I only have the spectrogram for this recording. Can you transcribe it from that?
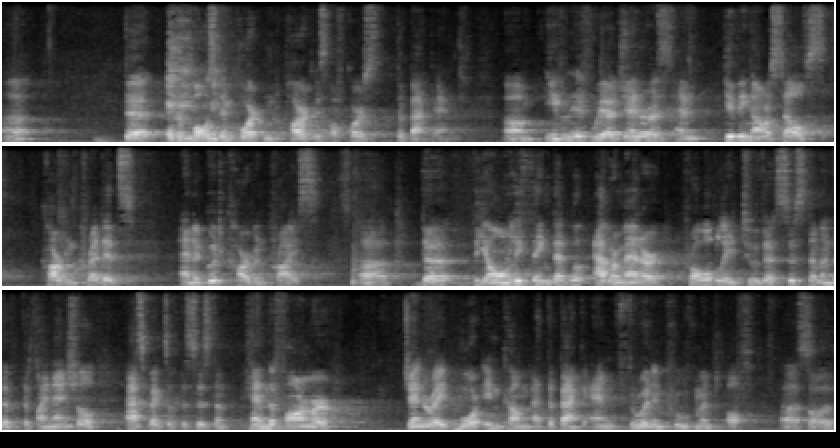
uh, the, the most important part is, of course, the back end. Um, even if we are generous and giving ourselves carbon credits and a good carbon price, uh, the, the only thing that will ever matter probably to the system and the, the financial aspects of the system, can the farmer generate more income at the back end through an improvement of uh, soil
